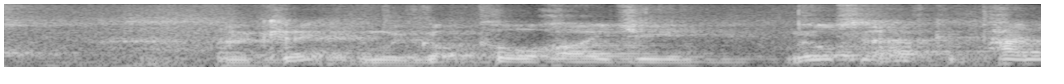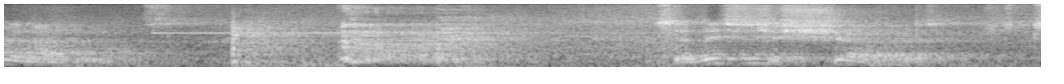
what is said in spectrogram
okay? And we've got poor hygiene. We also have companion animals. so this just shows, just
